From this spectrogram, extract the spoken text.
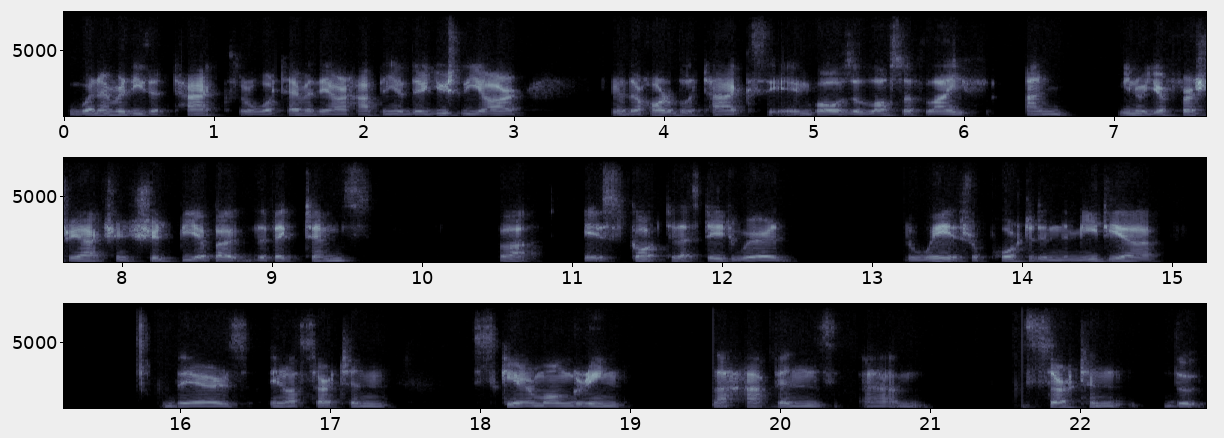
whenever these attacks or whatever they are happening, you know, there usually are, you know, they're horrible attacks. It involves a loss of life, and you know, your first reaction should be about the victims, but it's got to that stage where the way it's reported in the media, there's you know a certain scaremongering that happens. Um, certain the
